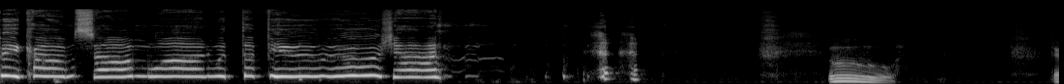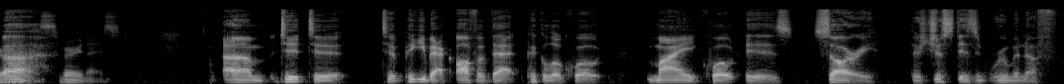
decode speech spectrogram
Become someone with the fusion. Ooh. Very Ah. nice. Very nice. Um, to to to piggyback off of that Piccolo quote, my quote is sorry, there's just isn't room enough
